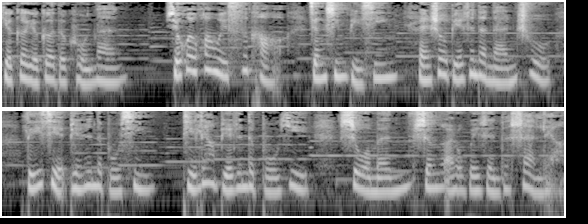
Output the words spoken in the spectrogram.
也各有各的苦难。学会换位思考，将心比心，感受别人的难处，理解别人的不幸，体谅别人的不易，是我们生而为人的善良。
